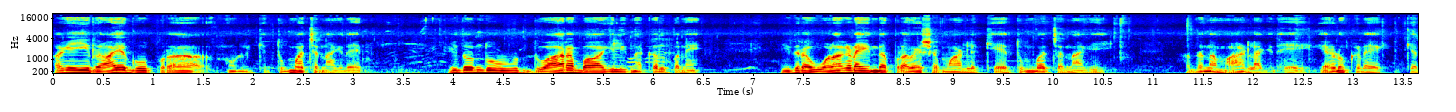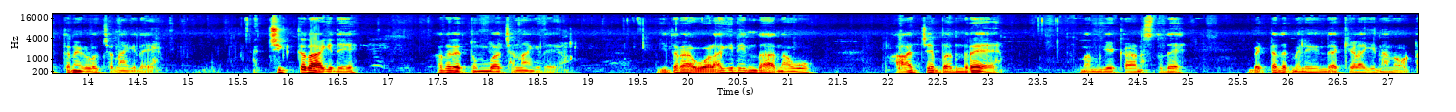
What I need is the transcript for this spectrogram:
ಹಾಗೆ ಈ ರಾಯಗೋಪುರ ನೋಡಲಿಕ್ಕೆ ತುಂಬ ಚೆನ್ನಾಗಿದೆ. ಇದೊಂದು ದ್ವಾರ ಬಾಗಿಲಿನ ಕಲ್ಪನೆ. ಇದರ ಒಳಗಡೆಯಿಂದ ಪ್ರವೇಶ ಮಾಡಲಿಕ್ಕೆ ತುಂಬ ಚೆನ್ನಾಗಿ ಅದನ್ನು ಮಾಡಲಾಗಿದೆ. ಎರಡು ಕಡೆ ಕೆತ್ತನೆಗಳು ಚೆನ್ನಾಗಿದೆ. ಚಿಕ್ಕದಾಗಿದೆ, ಆದರೆ ತುಂಬ ಚೆನ್ನಾಗಿದೆ. ಇದರ ಒಳಗಿನಿಂದ ನಾವು ಆಚೆ ಬಂದರೆ ನಮಗೆ ಕಾಣಿಸ್ತದೆ ಬೆಟ್ಟದ ಮೇಲಿನಿಂದ ಕೆಳಗಿನ ನೋಟ.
